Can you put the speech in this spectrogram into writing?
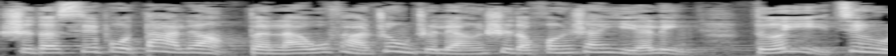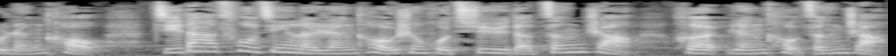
使得西部大量本来无法种植粮食的荒山野岭得以进入人口，极大促进了人口生活区域的增长和人口增长。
